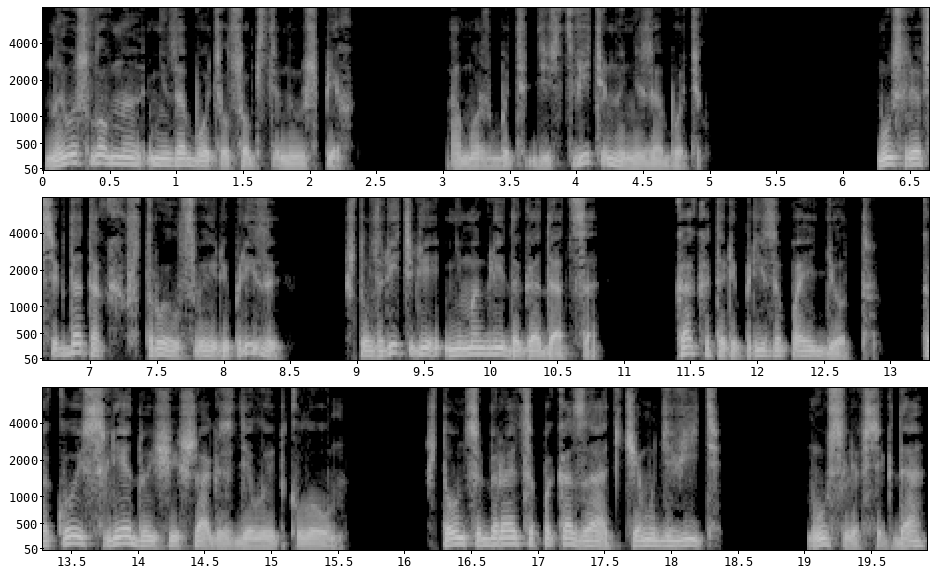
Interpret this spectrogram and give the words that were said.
Но его словно не заботил собственный успех. А может быть, действительно не заботил. Мусля всегда так строил свои репризы, что зрители не могли догадаться, как эта реприза пойдет, какой следующий шаг сделает клоун, что он собирается показать, чем удивить. Мусля всегда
